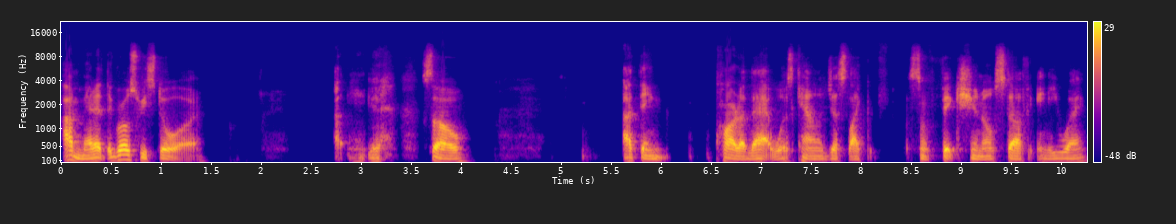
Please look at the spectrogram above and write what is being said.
I met at the grocery store. Uh, yeah. So I think part of that was kind of just like some fictional stuff anyway.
